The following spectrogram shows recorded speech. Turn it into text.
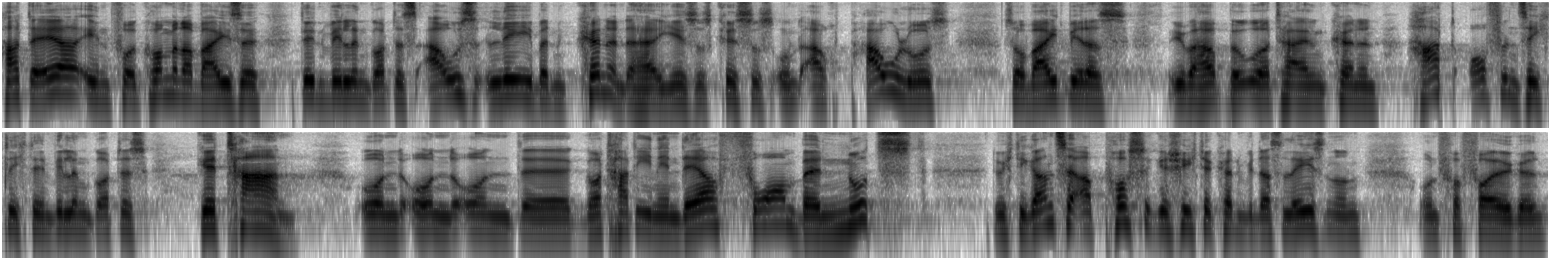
hat er in vollkommener Weise den Willen Gottes ausleben können, der Herr Jesus Christus und auch Paulus, soweit wir das überhaupt beurteilen können, hat offensichtlich den Willen Gottes getan. Und, und, und äh, Gott hat ihn in der Form benutzt, durch die ganze Apostelgeschichte können wir das lesen und, und verfolgen,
